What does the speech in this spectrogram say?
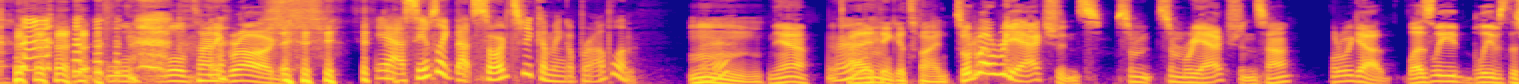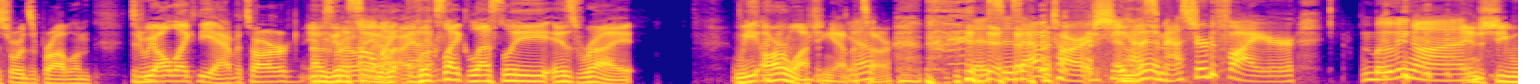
little, little tiny grog. Yeah, seems like that sword's becoming a problem. mm, Yeah. I think it's fine. So what about reactions? Some some reactions, huh? What do we got? Leslie believes the sword's a problem. Did we all like the Avatar? I was going to say, Oh it looks like Leslie is right. We are watching Avatar. This is Avatar. She And has then- mastered fire. Moving on. and she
